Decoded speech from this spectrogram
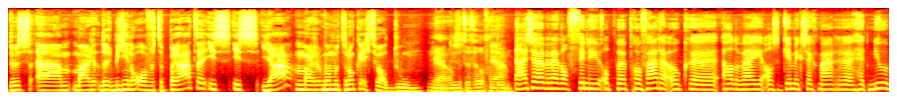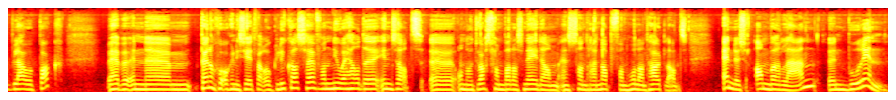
Dus, ehm, maar er beginnen over te praten is, is ja, maar we moeten ook echt wel doen. ja, we Dus- moeten veel van ja. doen. Nou, zo hebben wij wel, Vinnie, op eh, Provada ook... eh, hadden wij als gimmick zeg maar eh, het nieuwe blauwe pak. We hebben een ehm, panel georganiseerd waar ook Lucas hè, van Nieuwe Helden in zat. eh onder dwars van Ballas Nedam en Sandra Nap van Holland Houtland. En dus Amber Laan, een boerin.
